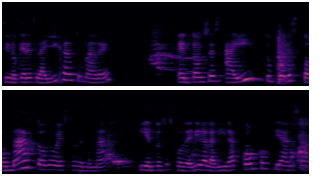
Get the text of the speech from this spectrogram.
sino que eres la hija de tu madre, entonces ahí tú puedes tomar todo esto de mamá y entonces poder ir a la vida con confianza,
